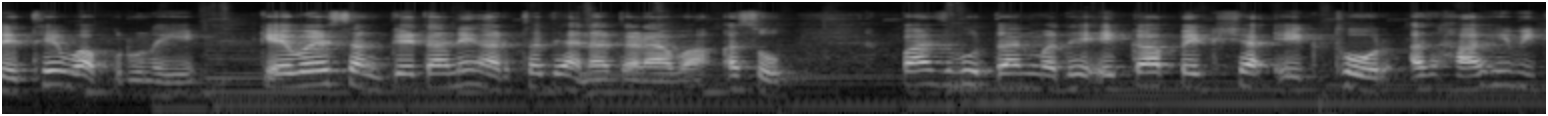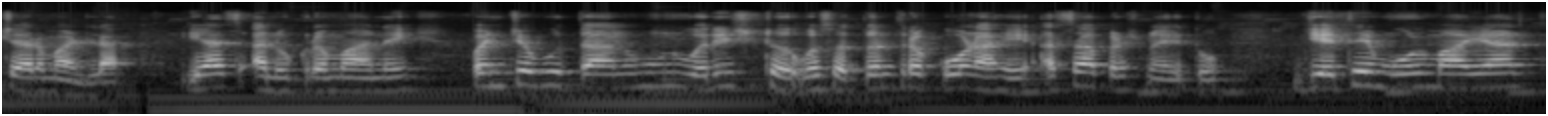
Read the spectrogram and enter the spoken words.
तेथे वापरू नये. केवळ संकेताने अर्थ ध्यानात आणावा असो. पाच भूतांमध्ये एकापेक्षा एक थोर हाही विचार मांडला. याच अनुक्रमाने पंचभूतांहून वरिष्ठ व स्वतंत्र कोण आहे असा प्रश्न येतो. जेथे मूळ मायाच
